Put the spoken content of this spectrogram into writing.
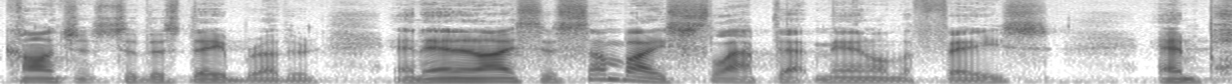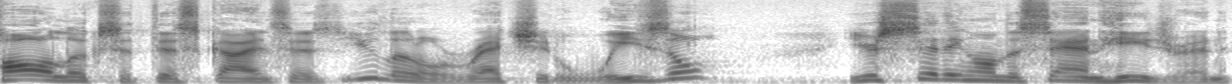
conscience to this day, brethren. And Ananias says, Somebody slapped that man on the face. And Paul looks at this guy and says, You little wretched weasel. You're sitting on the Sanhedrin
